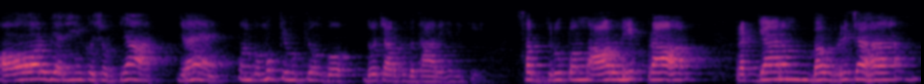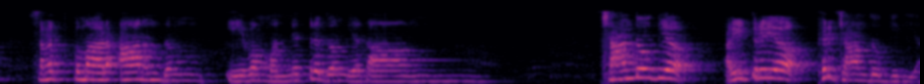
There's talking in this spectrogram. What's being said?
और भी अनेक श्रुतियाँ जो है, उनको मुख्य मुख्यों को दो चार को बता रहे हैं। देखिए, सद्रूपम आरुणि प्राह प्रज्ञानम भवृच सनत कुमार आनंदम एवं अन्यत्र गम्यताम। छांदोग्य ऐत्रेय, फिर छांदोग्य दिया।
